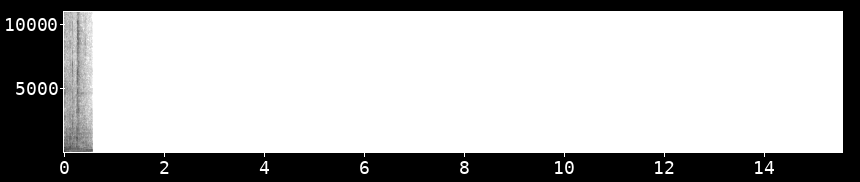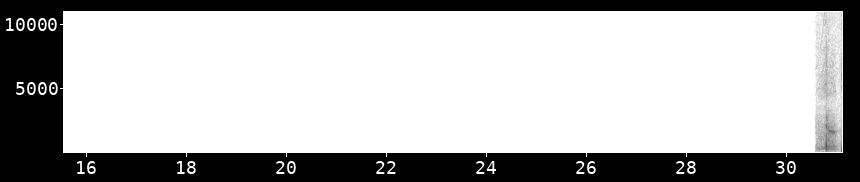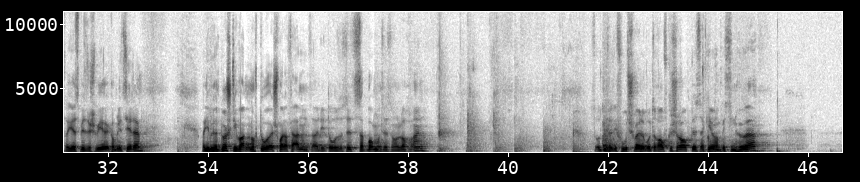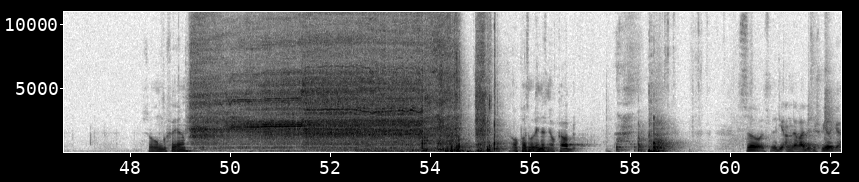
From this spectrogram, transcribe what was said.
So, ist ein bisschen schwierig, komplizierter. Weil hier müssen wir durch die Wand noch durch, weil auf der anderen Seite die Dose sitzt. Da bomben wir uns jetzt noch ein Loch rein. So, unten ist ja die Fußschwelle, wo drauf geschraubt ist. Da gehen wir ein bisschen höher. So ungefähr. Aufpassen, weil dahinter sind ja auch Kabel. So, jetzt wird die Anglerei ein bisschen schwieriger.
